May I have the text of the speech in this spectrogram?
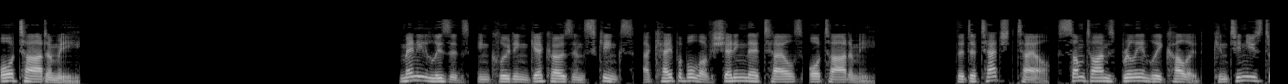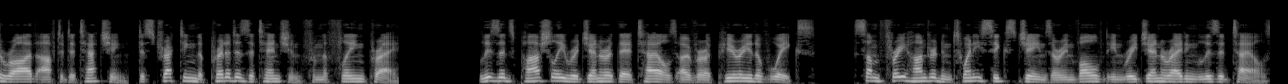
Autotomy Many lizards, including geckos and skinks, are capable of shedding their tails autotomy. The detached tail, sometimes brilliantly colored, continues to writhe after detaching, distracting the predator's attention from the fleeing prey. Lizards partially regenerate their tails over a period of weeks. Some 326 genes are involved in regenerating lizard tails.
